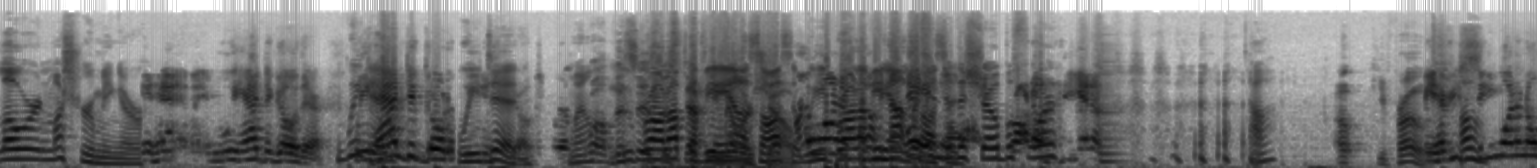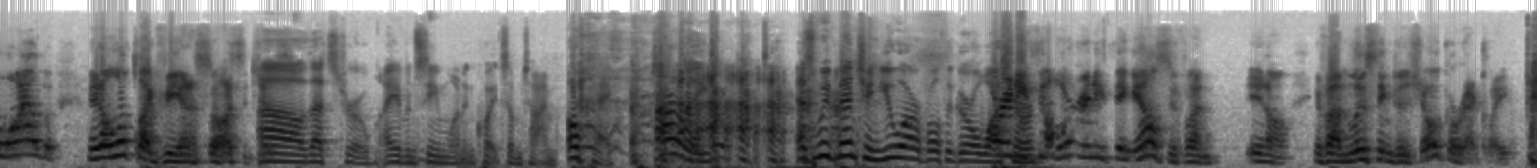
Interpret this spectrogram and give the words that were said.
Lower and mushroominger. It had, we had to go there. We We, did. had to go to We did. jokes. Well, Well, you is brought the up the Stephanie Vienna Miller show. sausage. We brought up come Vienna into sausage. the show before? Vienna Oh, you froze. Have you Oh. seen one in a while? They don't look like Vienna sausages. Oh, that's true. I haven't seen one in quite some time. Okay, Charlie, as we've mentioned, you are both a girl or watcher. anything, or anything else if I'm, you know, if I'm listening to the show correctly.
